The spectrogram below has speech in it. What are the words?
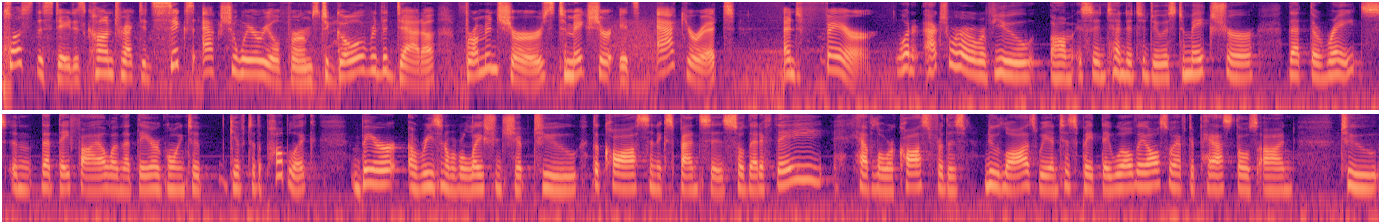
Plus, the state has contracted six actuarial firms to go over the data from insurers to make sure it's accurate and fair. What an actuarial review um, is intended to do is to make sure that the rates and, that they file and that they are going to give to the public bear a reasonable relationship to the costs and expenses so that if they have lower costs for this new laws, we anticipate they will, they also have to pass those on to,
